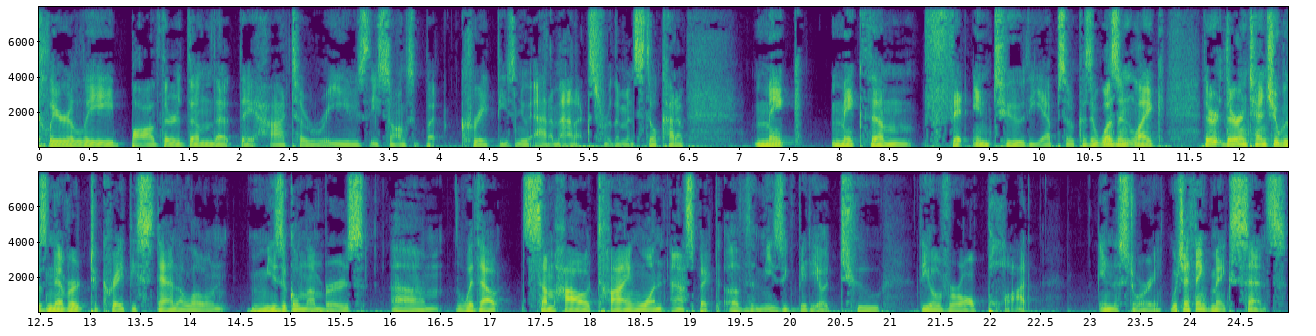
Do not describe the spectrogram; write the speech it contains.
clearly bothered them that they had to reuse these songs, but create these new animatics for them and still kind of make make them fit into the episode. Because it wasn't like their their intention was never to create these standalone musical numbers um, without somehow tying one aspect of the music video to the overall plot in the story, which I think makes sense,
